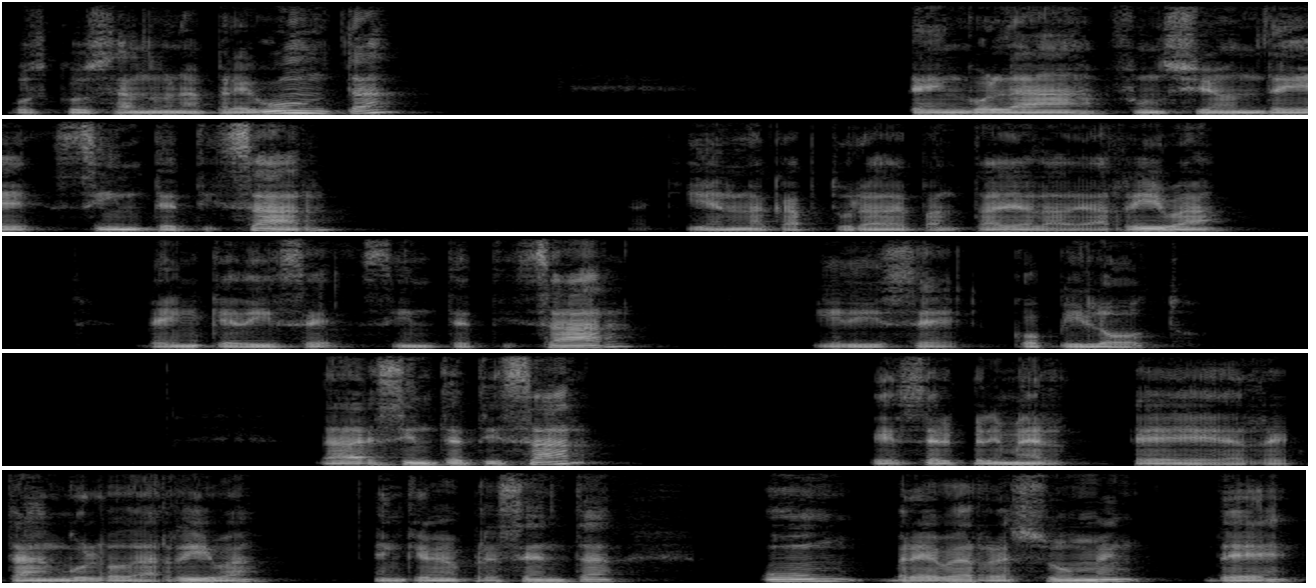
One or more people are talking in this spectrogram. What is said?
Busco usando una pregunta. Tengo la función de sintetizar. Aquí en la captura de pantalla, la de arriba, ven que dice sintetizar y dice copiloto. La de sintetizar es el primer eh, rectángulo de arriba en que me presenta un breve resumen de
